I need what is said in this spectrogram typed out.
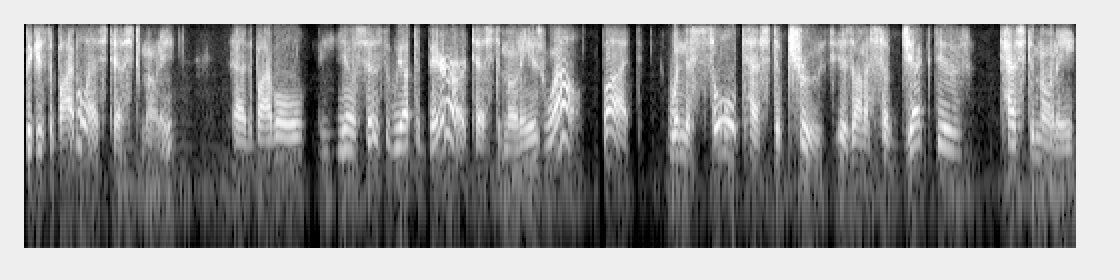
because the Bible has testimony. Uh, the Bible, you know, says that we ought to bear our testimony as well. But when the sole test of truth is on a subjective testimony,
